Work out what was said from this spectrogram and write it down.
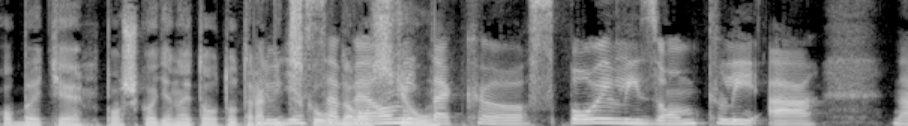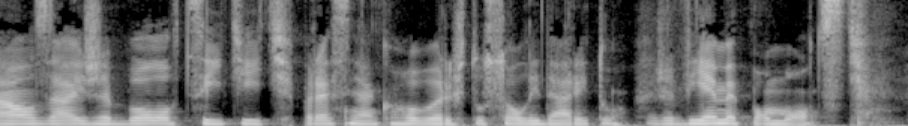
obete poškodené touto tragickou Ľudia sa udalosťou. veľmi tak spojili, zomkli a naozaj, že bolo cítiť presne ako hovoríš tú solidaritu, že vieme pomôcť.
